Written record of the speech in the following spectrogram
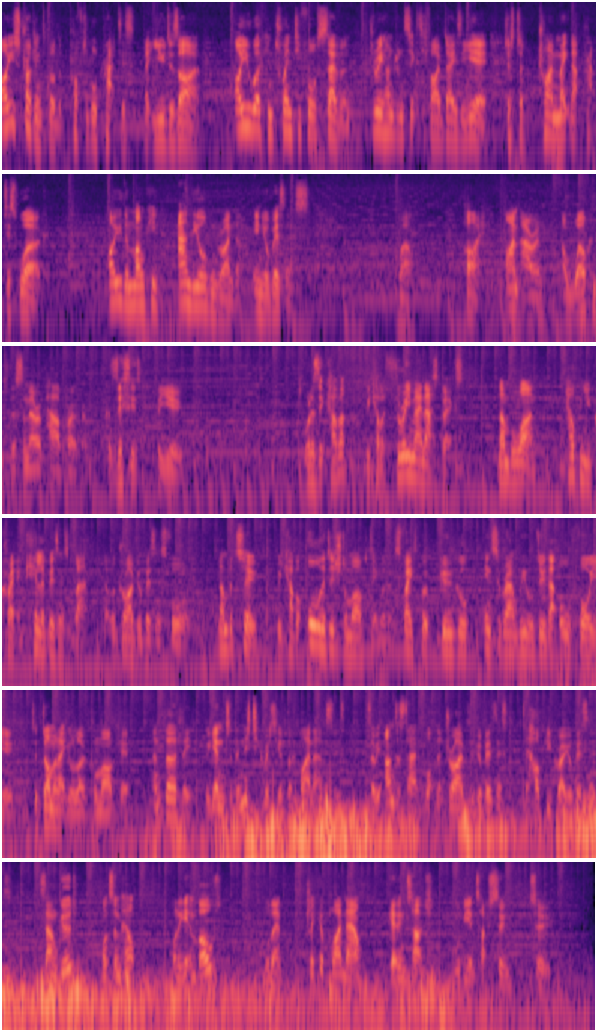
Are you struggling to build the profitable practice that you desire? Are you working 24 7, 365 days a year just to try and make that practice work? Are you the monkey and the organ grinder in your business? Well, hi, I'm Arun, and welcome to the Samera Power Program, because this is for you. What does it cover? We cover three main aspects. Number one, helping you create a killer business plan that will drive your business forward. Number two, we cover all the digital marketing, whether it's Facebook, Google, Instagram, we will do that all for you to dominate your local market. And thirdly, we get into the nitty gritty of the finances so we understand what the drivers of your business to help you grow your business. Sound good? Want some help? Want to get involved? Well then, click apply now, get in touch. We'll be in touch soon too.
